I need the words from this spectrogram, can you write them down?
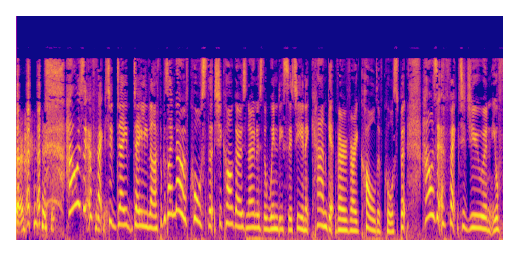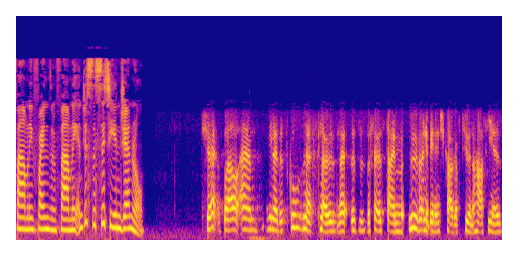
So, How has it affected da- daily life? Because I know, of course, that Chicago is known as the windy city, and it can get very, very cold, of course. But how has it affected you and your family, friends, and family, and just the city in general? Sure. Well, um, you know, the schools have closed. This is the first time we've only been in Chicago for two and a half years,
